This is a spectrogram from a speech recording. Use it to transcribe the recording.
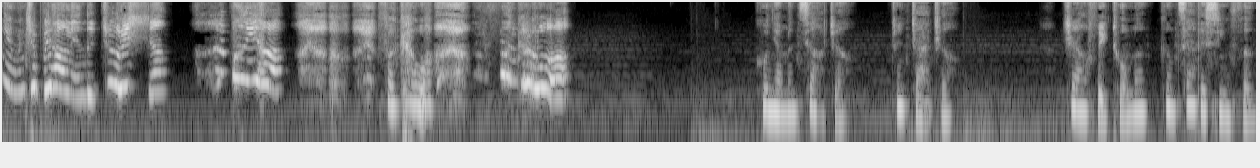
你们这不要脸的畜生！不要！放开我！放开我！姑娘们叫着，挣扎着，这让匪徒们更加的兴奋。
